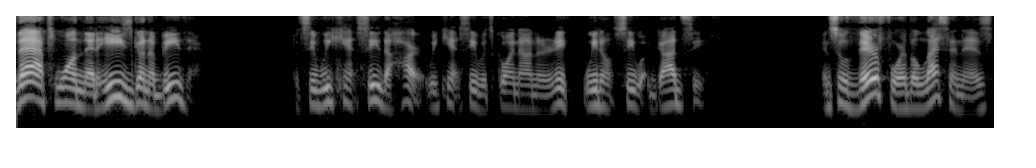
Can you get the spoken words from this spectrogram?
that's one that he's going to be there. But see, we can't see the heart. We can't see what's going on underneath. We don't see what God sees. And so, therefore, the lesson is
